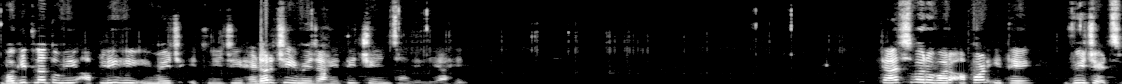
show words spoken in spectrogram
बघितलं तुम्ही आपली ही इमेज इथली जी हेडरची इमेज आहे ती चेंज झालेली आहे. त्याचबरोबर आपण इथे विजेट्स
